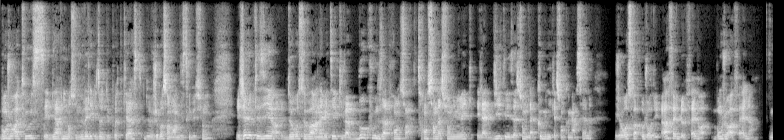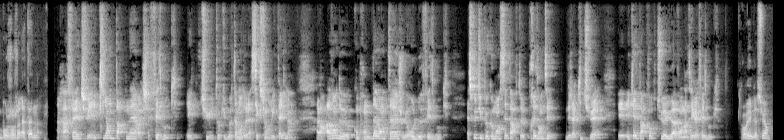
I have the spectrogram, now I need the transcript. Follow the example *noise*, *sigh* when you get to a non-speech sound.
Bonjour à tous et bienvenue dans ce nouvel épisode du podcast de Je bosse en grande distribution. Et j'ai le plaisir de recevoir un invité qui va beaucoup nous apprendre sur la transformation numérique et la digitalisation de la communication commerciale. Je reçois aujourd'hui Raphaël Lefebvre. Bonjour Raphaël. Bonjour Jonathan. Raphaël, tu es client partenaire chez Facebook et tu t'occupes notamment de la section retail. Alors avant de comprendre davantage le rôle de Facebook, est-ce que tu peux commencer par te présenter déjà qui tu es et, quel parcours tu as eu avant d'intégrer Facebook? Oui, bien sûr.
